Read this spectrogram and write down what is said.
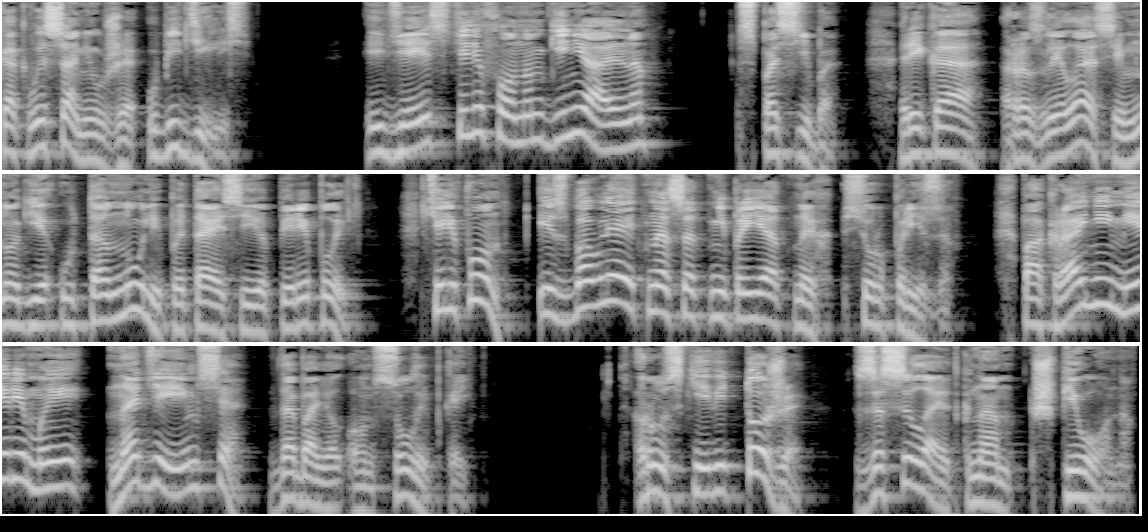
как вы сами уже убедились. Идея с телефоном гениальна. Спасибо. Река разлилась, и многие утонули, пытаясь ее переплыть. Телефон избавляет нас от неприятных сюрпризов. По крайней мере, мы надеемся, добавил он с улыбкой. Русские ведь тоже засылают к нам шпионов.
